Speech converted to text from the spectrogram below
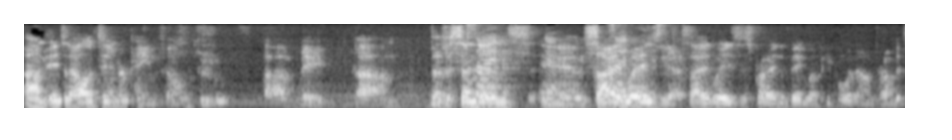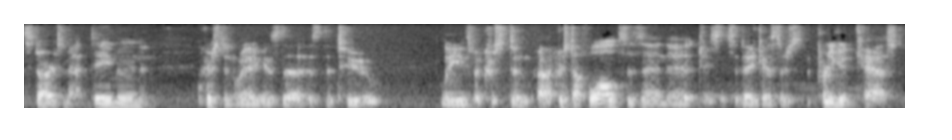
Um, it's an Alexander Payne film who uh, made um, The Descendants Side- yeah. and Sideways. Sideways. Yeah, Sideways is probably the big one people would know him from. It stars Matt Damon and Kristen Wiig as the as the two leads, but Kristen uh, Christoph Waltz is in it. Jason Sudeikis. There's a pretty good cast.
